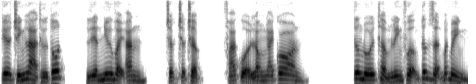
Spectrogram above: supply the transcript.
Kia chính là thứ tốt, liền như vậy ăn, chật chật chật, phá của long nhãi con. Tương đối thẩm linh phượng tức giận bất bình,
